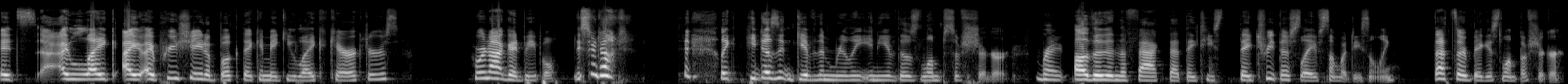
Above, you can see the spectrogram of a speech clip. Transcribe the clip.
It's, I like, I, I appreciate a book that can make you like characters who are not good people. These are not, like, he doesn't give them really any of those lumps of sugar Right. other than the fact that they te- they treat their slaves somewhat decently. That's their biggest lump of sugar.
